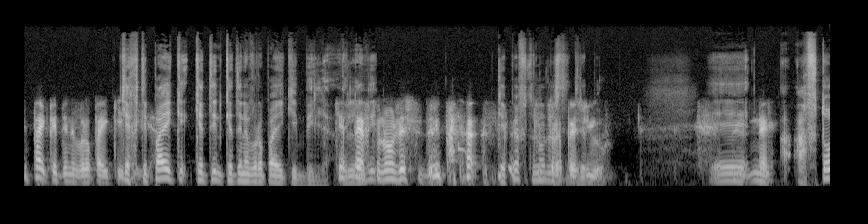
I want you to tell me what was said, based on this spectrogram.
Χτυπάει και την ευρωπαϊκή και χτυπάει και, και, την, και την ευρωπαϊκή μπίλια. Και δηλαδή, πέφτουν όλες στην τρύπα και πέφτουν όλες στην τρύπα. Ε, ε, ναι. αυτό,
